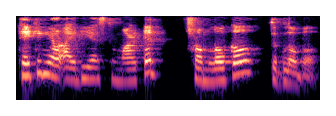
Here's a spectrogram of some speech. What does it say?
taking your ideas to market from local to global.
